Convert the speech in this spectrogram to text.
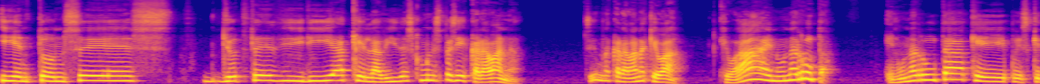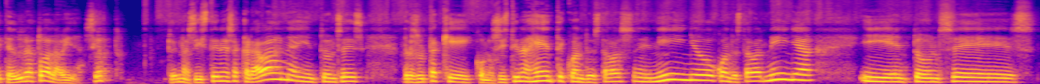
Y entonces yo te diría que la vida es como una especie de caravana. ¿sí? Una caravana que va que va en una ruta, en una ruta que, pues, que te dura toda la vida, ¿cierto? Entonces naciste en esa caravana y entonces resulta que conociste una gente cuando estabas eh, niño, cuando estabas niña, y entonces,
